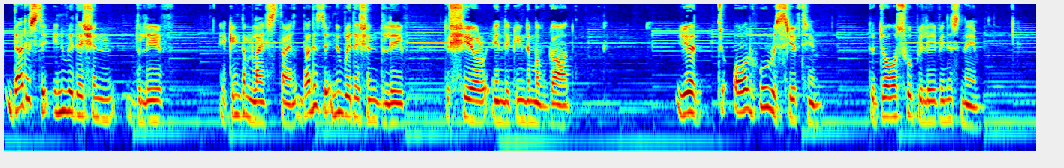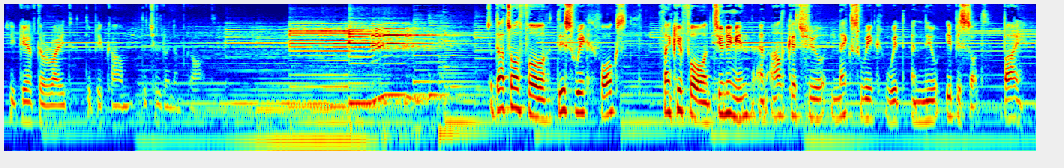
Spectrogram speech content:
That is the invitation to live a kingdom lifestyle. That is the invitation to live, to share in the kingdom of God. Yet, to all who received Him, to those who believe in His name, he gave the right to become the children of God. So that's all for this week, folks. Thank you for tuning in, and I'll catch you next week with a new episode. Bye.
